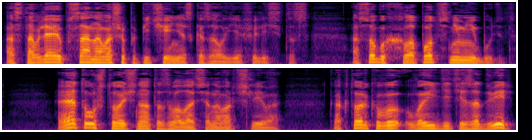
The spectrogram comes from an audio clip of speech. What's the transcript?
«Оставляю пса на ваше попечение», — сказал я Фелиситас. «Особых хлопот с ним не будет». «Это уж точно», — отозвалась она ворчливо. «Как только вы выйдете за дверь,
